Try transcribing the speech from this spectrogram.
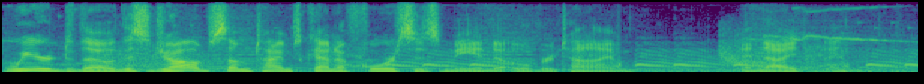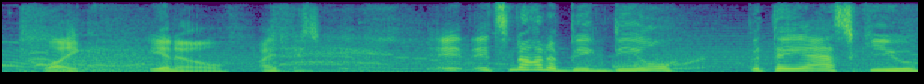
Weird though, this job sometimes kind of forces me into overtime, and I, I like, you know, I, it, it's not a big deal, but they ask you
